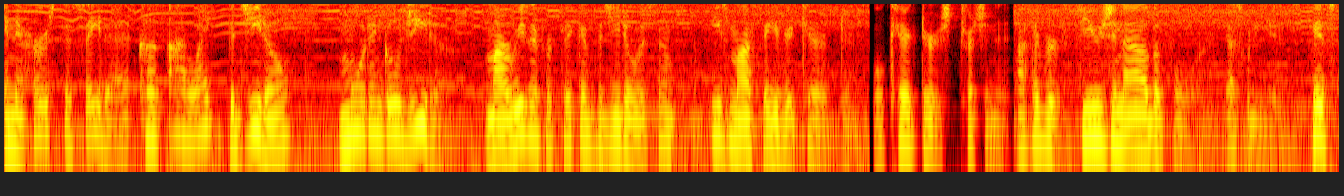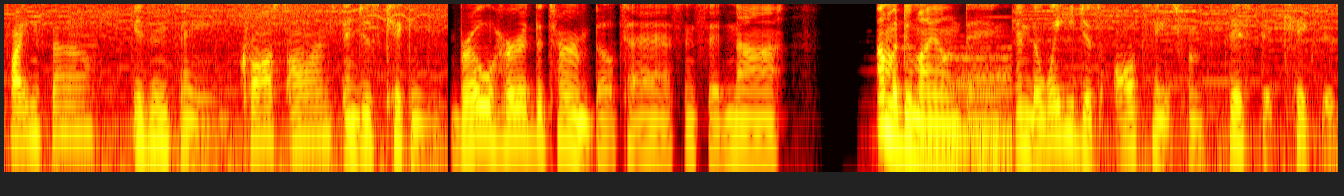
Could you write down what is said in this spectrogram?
And it hurts to say that, because I like Vegito more than Gogeta. My reason for picking Vegito is simple. He's my favorite character. Well, character is stretching it. My favorite fusion out of the four. That's what he is. His fighting style is insane. Crossed arms and just kicking you. Bro heard the term belt to ass and said, nah, I'm gonna do my own thing. And the way he just alternates from fist to kicks is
